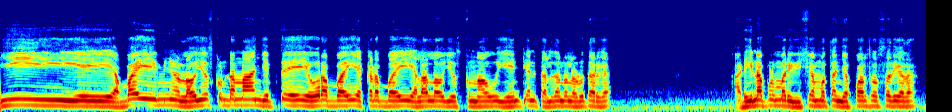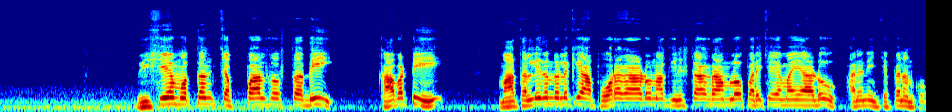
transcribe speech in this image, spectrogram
ఈ అబ్బాయి నేను లవ్ చేసుకుంటున్నా అని చెప్తే ఎవరు అబ్బాయి? ఎక్కడ అబ్బాయి? ఎలా లవ్ చేసుకున్నావు? ఏంటి అని తల్లిదండ్రులు అడుగుతారుగా. అడిగినప్పుడు మరి విషయం మొత్తం చెప్పాల్సి వస్తుంది కదా. విషయం మొత్తం చెప్పాల్సి వస్తుంది. కాబట్టి మా తల్లిదండ్రులకి ఆ పోరగాడు నాకు ఇన్స్టాగ్రామ్లో పరిచయం అయ్యాడు అని నేను చెప్పాను అనుకో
